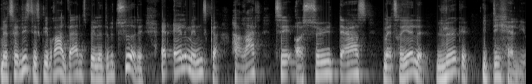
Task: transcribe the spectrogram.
materialistisk liberalt verdensbillede, det betyder det, at alle mennesker har ret til at søge deres materielle lykke i det her liv.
